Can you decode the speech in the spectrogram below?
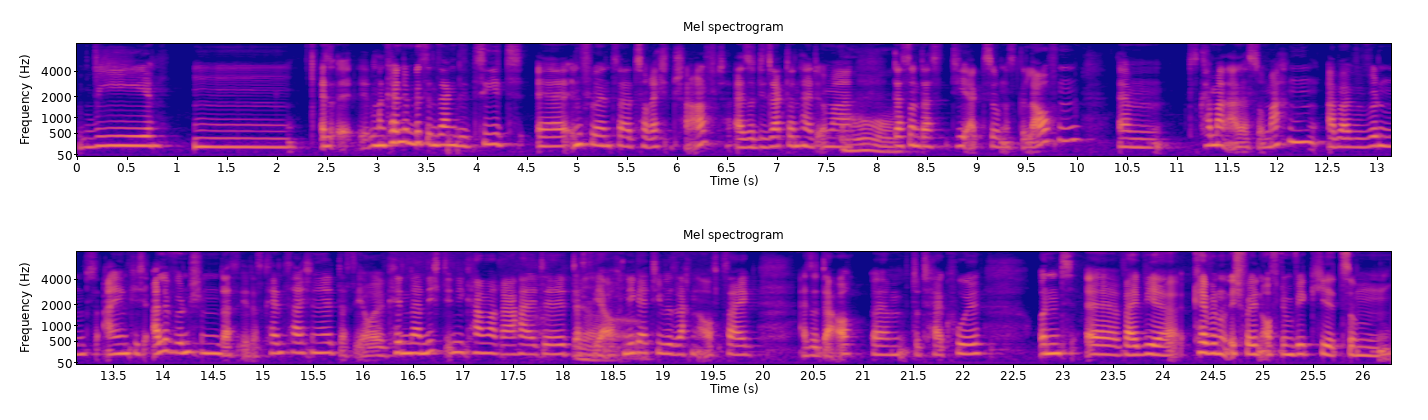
wie. Mh, mm, also äh, man könnte ein bisschen sagen, die zieht äh, Influencer zur Rechenschaft. Also die sagt dann halt immer, oh. das und das, die Aktion ist gelaufen. Ähm, das kann man alles so machen, aber wir würden uns eigentlich alle wünschen, dass ihr das kennzeichnet, dass ihr eure Kinder nicht in die Kamera haltet, dass ja. ihr auch negative Sachen aufzeigt. Also da auch ähm, total cool. Und äh, weil wir, Kevin und ich, vorhin auf dem Weg hier zum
